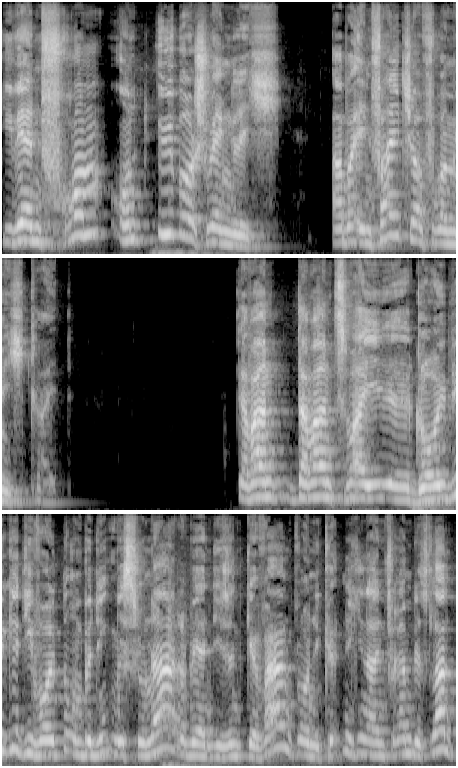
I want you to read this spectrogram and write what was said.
Die werden fromm und überschwänglich, aber in falscher Frömmigkeit. Da waren, da waren zwei äh, Gläubige, die wollten unbedingt Missionare werden. Die sind gewarnt worden, die können nicht in ein fremdes Land.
